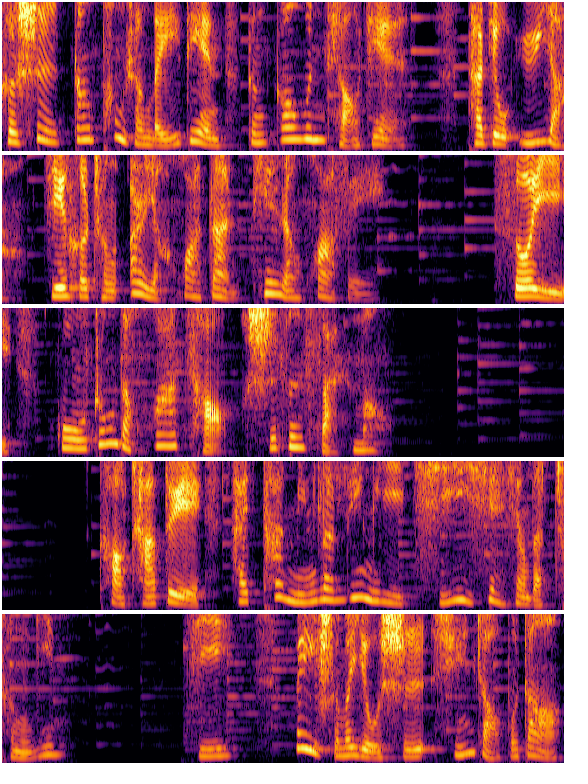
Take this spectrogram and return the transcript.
可是，当碰上雷电等高温条件，它就与氧结合成二氧化氮天然化肥，所以谷中的花草十分繁茂。考察队还探明了另一奇异现象的成因，即为什么有时寻找不到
